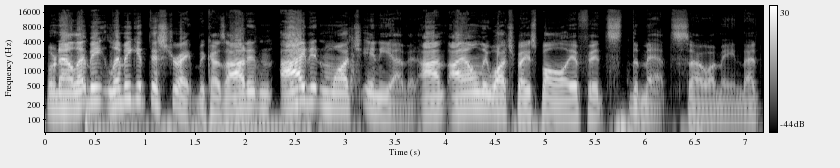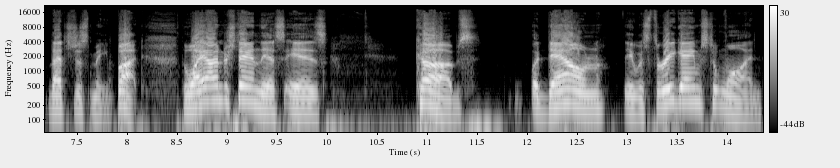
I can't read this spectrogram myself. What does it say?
Well, now let me let me get this straight because I didn't I didn't watch any of it. I I only watch baseball if it's the Mets. So I mean that that's just me. But the way I understand this is Cubs uh, down. It was three games to one.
